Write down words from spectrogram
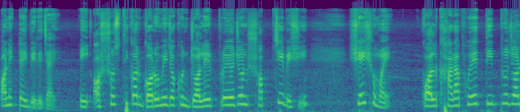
অনেকটাই বেড়ে যায়। এই অস্বস্তিকর গরমে যখন জলের প্রয়োজন সবচেয়ে বেশি, সেই সময় কল খারাপ হয়ে তীব্র জল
